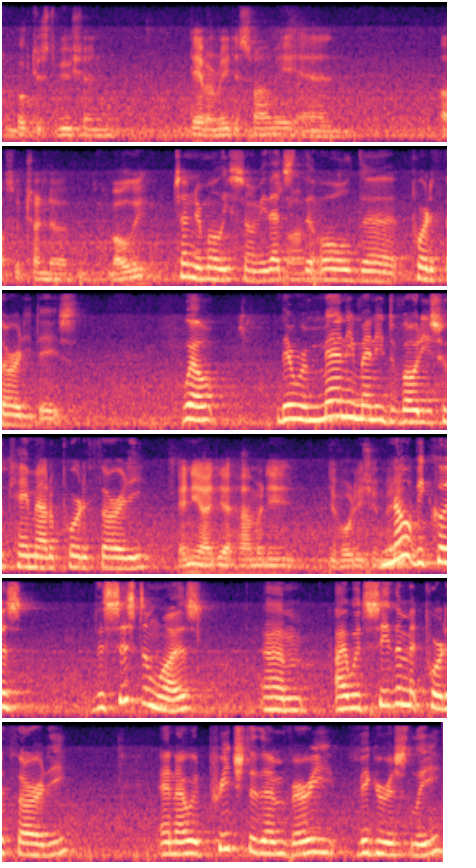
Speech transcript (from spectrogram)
from book distribution Devamrita Swami and also Chanda Moli. Chandramauli Swami, that's Swami. the old uh, Port Authority days. Well, there were many, many devotees who came out of Port Authority. Any idea how many devotees you met? No, because the system was um, I would see them at Port Authority and I would preach to them very vigorously.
